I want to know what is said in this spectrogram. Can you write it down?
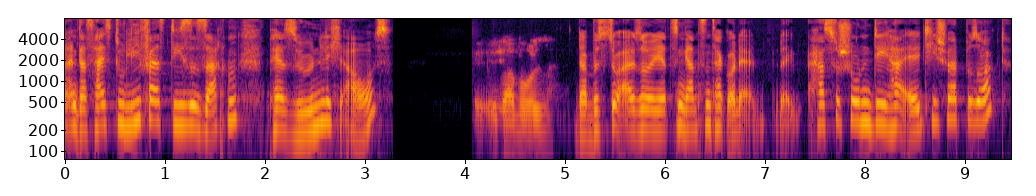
das heißt, du lieferst diese Sachen persönlich aus? Äh, jawohl. Da bist du also jetzt den ganzen Tag oder hast du schon ein DHL-T-Shirt besorgt?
